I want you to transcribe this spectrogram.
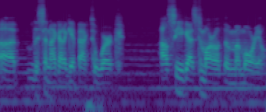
Uh, listen, I gotta get back to work. I'll see you guys tomorrow at the memorial.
